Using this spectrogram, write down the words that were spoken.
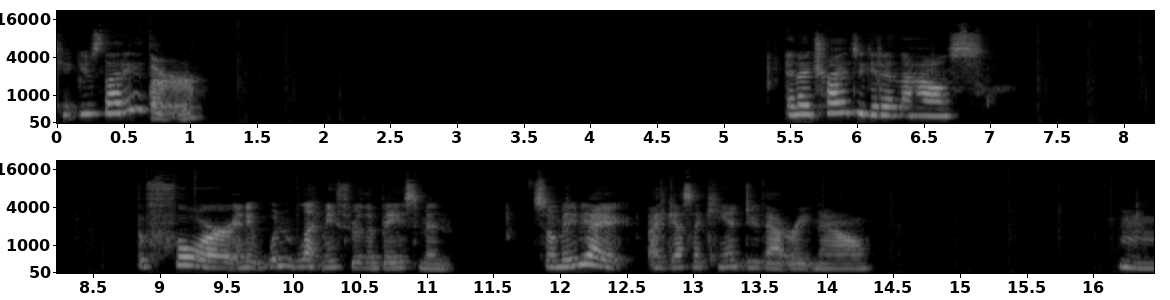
Can't use that either. And I tried to get in the house before and it wouldn't let me through the basement. So maybe I I guess I can't do that right now. Hmm.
